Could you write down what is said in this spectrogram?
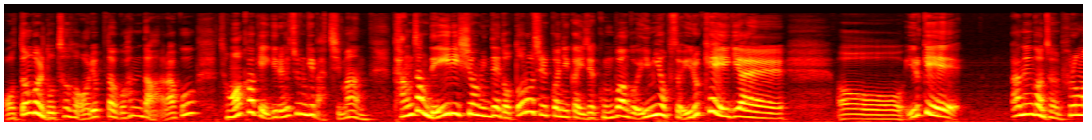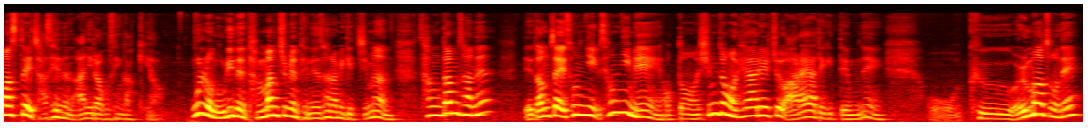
어떤 걸 놓쳐서 어렵다고 한다라고 정확하게 얘기를 해주는 게 맞지만 당장 내일이 시험인데 너 떨어질 거니까 이제 공부한 거 의미 없어 이렇게 얘기할 어 이렇게 하는 건 저는 프로마스터의 자세는 아니라고 생각해요. 물론 우리는 답만 주면 되는 사람이겠지만 상담사는 내담자의 손님 손님의 어떤 심정을 헤아릴 줄 알아야 되기 때문에 어, 그 얼마 전에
